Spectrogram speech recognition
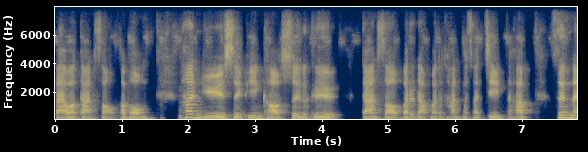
แปลว่าการสอบครับผมฮั่นหยูสุยผิงข่าวชื่อก็คือ การสอบวัดระดับมาตรฐานภาษาจีนนะครับ ซึ่งใน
